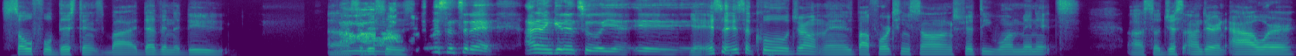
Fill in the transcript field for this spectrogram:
"Soulful Distance" by Devin the Dude. Uh, so this Ah, is listen to that. I didn't get into it yet. Yeah. yeah, it's a it's a cool jump, man. It's about 14 songs, 51 minutes. Uh, so just under an hour.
